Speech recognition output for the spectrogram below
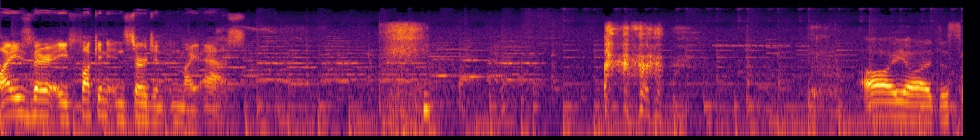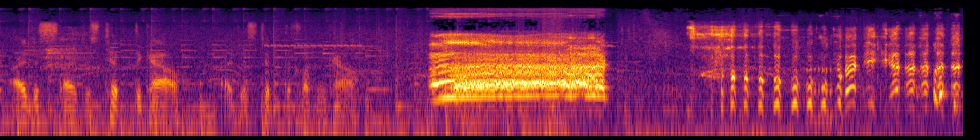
Why is there a fucking insurgent in my ass? Oh yeah, I just, I just, I just tipped the cow. I just tipped the fucking cow. Oh my god. what the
